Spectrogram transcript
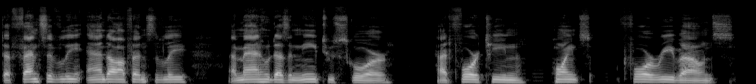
defensively and offensively. A man who doesn't need to score had 14 points, four rebounds,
